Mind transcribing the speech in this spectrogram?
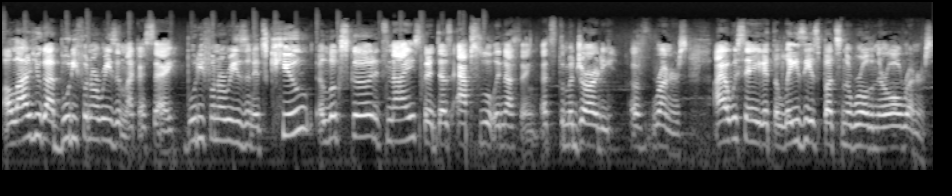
A lot of you got booty for no reason, like I say. Booty for no reason. It's cute, it looks good, it's nice, but it does absolutely nothing. That's the majority of runners. I always say you get the laziest butts in the world and they're all runners.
